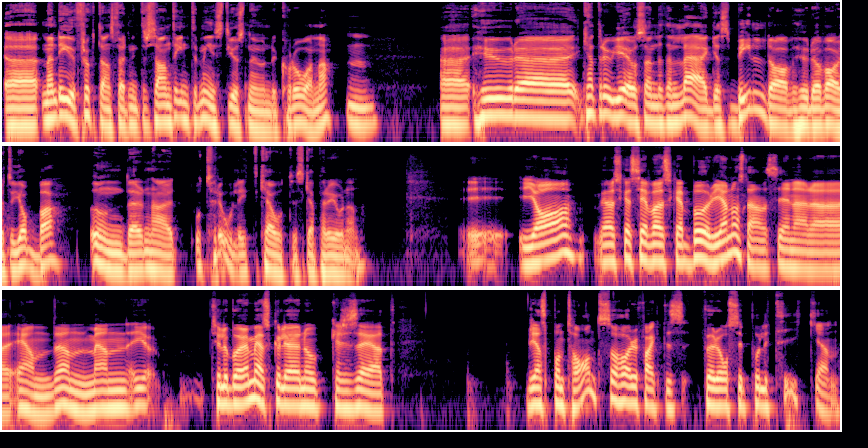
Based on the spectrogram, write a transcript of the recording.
Eh, men det är ju fruktansvärt intressant, inte minst just nu under corona. Eh, hur, kan inte du ge oss en liten lägesbild av hur det har varit att jobba under den här otroligt kaotiska perioden? Ja, jag ska se var jag ska börja någonstans i den här änden. Men till att börja med skulle jag nog kanske säga att rent spontant så har det faktiskt för oss i politiken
